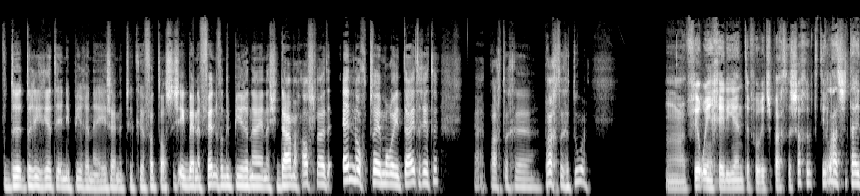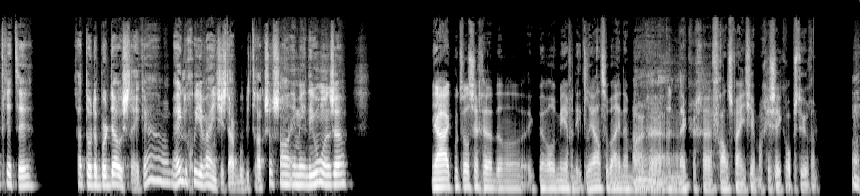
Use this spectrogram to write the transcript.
de drie ritten in de Pyreneeën zijn natuurlijk eh, fantastisch. Ik ben een fan van de Pyreneeën. En als je daar mag afsluiten en nog twee mooie tijdritten, ja, prachtige, prachtige tour. Mm, veel ingrediënten voor iets prachtigs. Zag ik dat die laatste tijdritten gaat door de Bordeaux-streek. Hele goede wijntjes daar, Bobby Traxos, Emilion en zo. Ja, ik moet wel zeggen, dan, ik ben wel meer van de Italiaanse wijnen, maar ah. een lekker uh, Frans wijntje mag je zeker opsturen. Oh,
